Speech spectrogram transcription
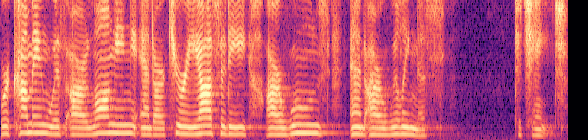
we're coming with our longing and our curiosity, our wounds and our willingness to change.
